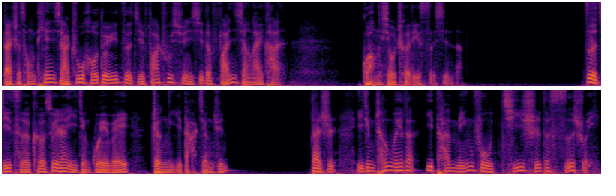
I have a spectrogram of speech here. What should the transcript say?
但是从天下诸侯对于自己发出讯息的反响来看，光秀彻底死心了。自己此刻虽然已经贵为征夷大将军，但是已经成为了一潭名副其实的死水，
